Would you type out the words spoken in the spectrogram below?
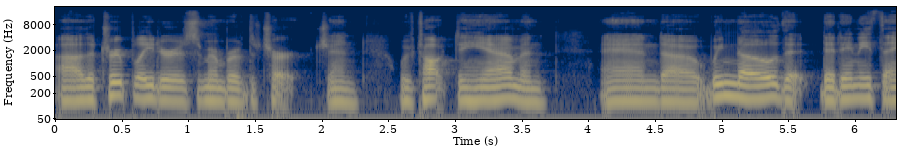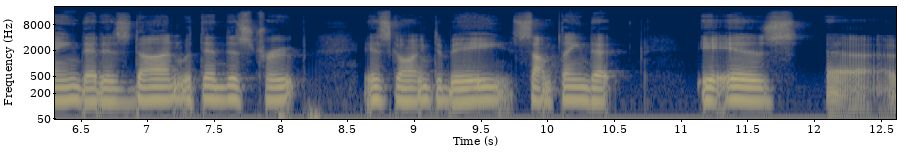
Uh, the troop leader is a member of the church, and we've talked to him, and and uh, we know that that anything that is done within this troop is going to be something that is uh,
